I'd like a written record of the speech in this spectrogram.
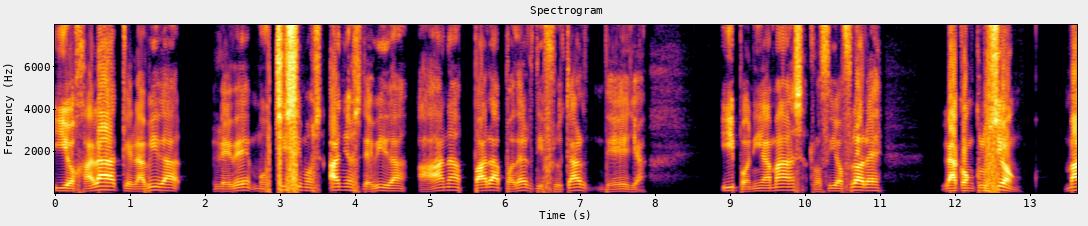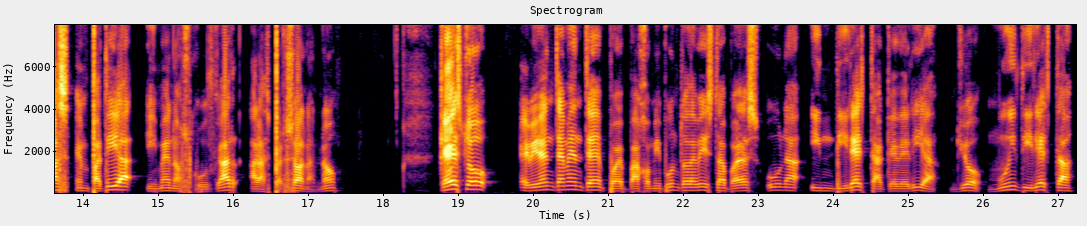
y ojalá que la vida le dé muchísimos años de vida a Ana para poder disfrutar de ella. Y ponía más, Rocío Flores, la conclusión, más empatía y menos juzgar a las personas, ¿no? Que esto Evidentemente, pues bajo mi punto de vista, pues una indirecta que diría yo muy directa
